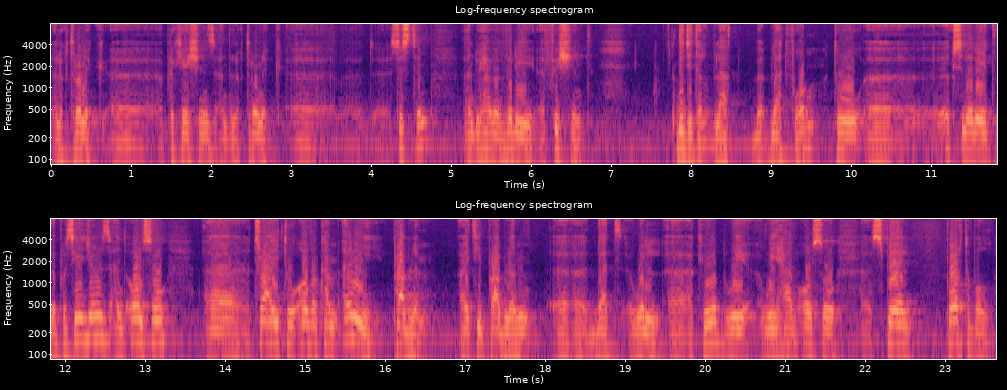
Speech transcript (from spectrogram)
electronic uh, applications and electronic uh, system, and we have a very efficient digital plat- platform to uh, accelerate the procedures and also try to overcome any problem, IT problem uh, uh, that will uh, occur. We, we have also spare portable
